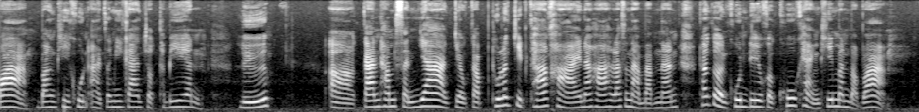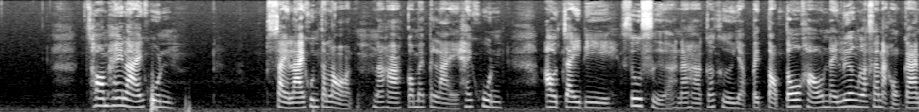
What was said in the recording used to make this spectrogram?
ว่าบางทีคุณอาจจะมีการจดทะเบียน หรืออการทำสัญญาเกี่ยวกับธุรกิจค้าขายนะคะ ลักษณะแบบนั้นถ้าเกิดคุณดีลกับคู่แข่งที่มันแบบว่า ชอบให้ร้ายคุณใส่ร้ายคุณตลอดนะคะ ก็ไม่เป็นไรให้คุณ เอาใจดีสู้เสือนะคะ ก็คืออย่าไปตอบโต้เขาในเรื่องลักษณะของการ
